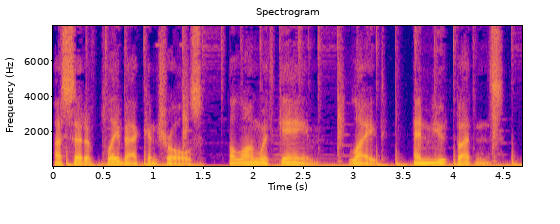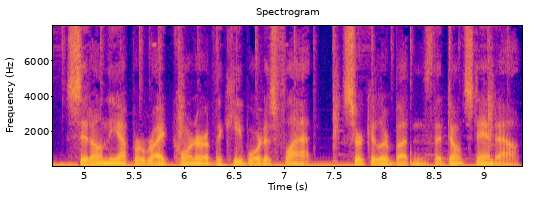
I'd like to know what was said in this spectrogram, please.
A set of playback controls, along with game, light, and mute buttons, sit on the upper right corner of the keyboard as flat, circular buttons that don't stand out.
